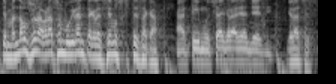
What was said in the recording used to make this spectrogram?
Te mandamos un abrazo muy grande, te agradecemos que estés acá. A ti, muchas gracias, Jesse. Gracias.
